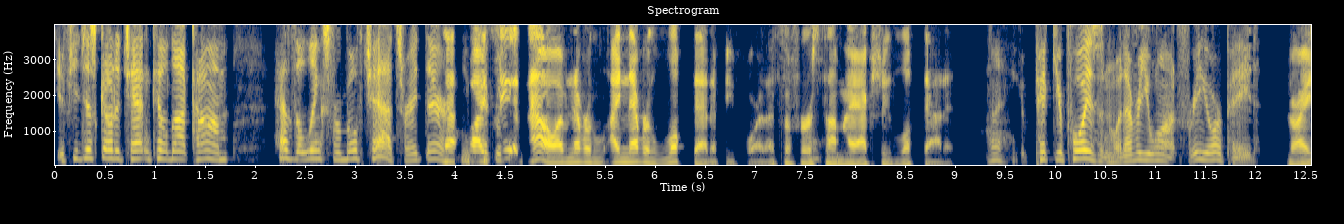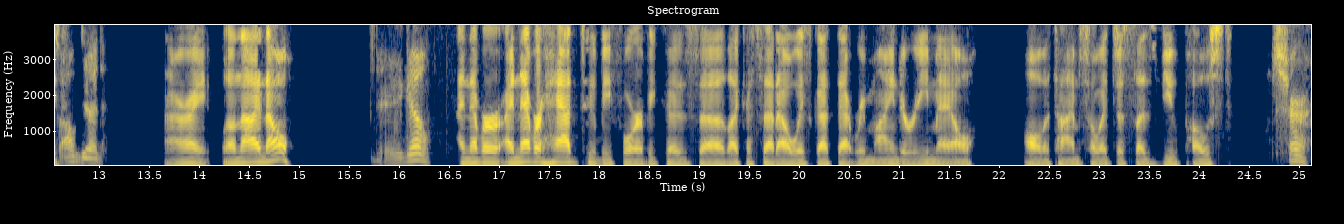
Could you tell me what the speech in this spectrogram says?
if you just go to chatandkill.com, has the links for both chats right there. Yeah, well, I see it now. I've never I never looked at it before. That's the first time I actually looked at it. You can pick your poison, whatever you want, free or paid. Right. It's all good. All right. Well, now I know. There you go. I never I never had to before because uh like I said, I always got that reminder email all the time. So it just says view post. Sure.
